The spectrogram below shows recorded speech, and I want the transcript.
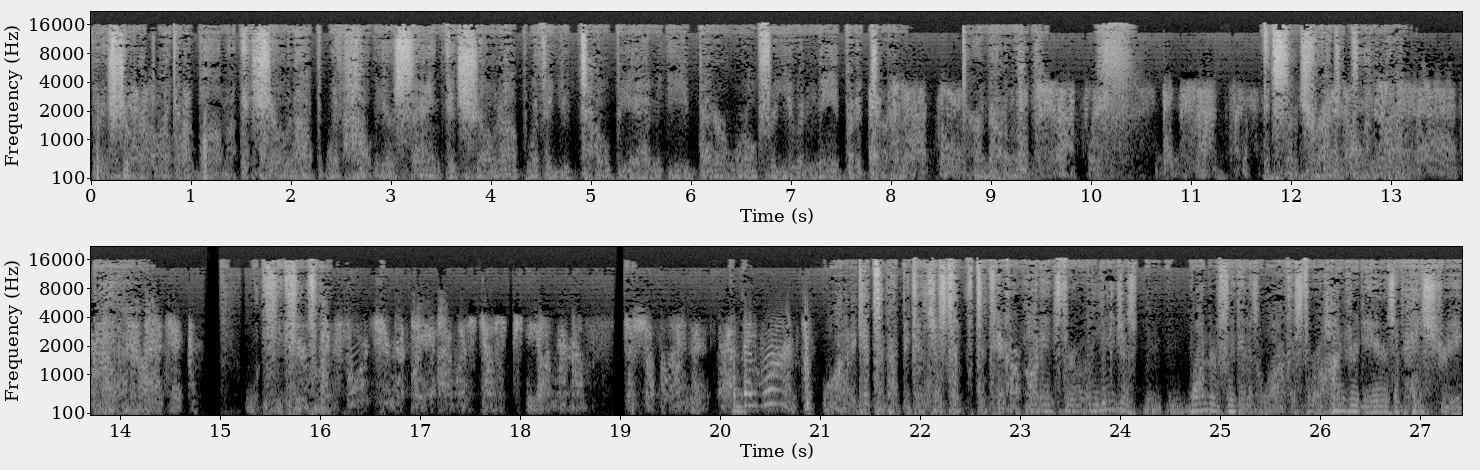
but it showed up like an Obama. It showed up with how you're it showed up with a utopian, e better world for you and me. But it turned Exactly. turned out a. Exactly. Exactly. It's so tragic. Sad. How tragic. Here's what Unfortunately, I was just young enough to survive it, and they weren't. Well, I want to get to that because just to, to take our audience through, and Lee just wonderfully did us walk us through 100 years of history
